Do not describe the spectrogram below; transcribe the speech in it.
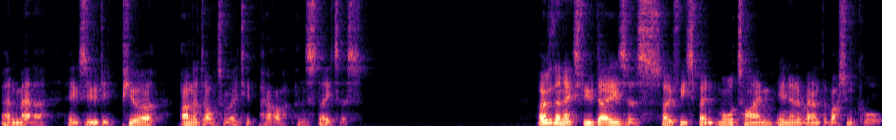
and manner exuded pure unadulterated power and status. Over the next few days, as Sophie spent more time in and around the Russian court,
